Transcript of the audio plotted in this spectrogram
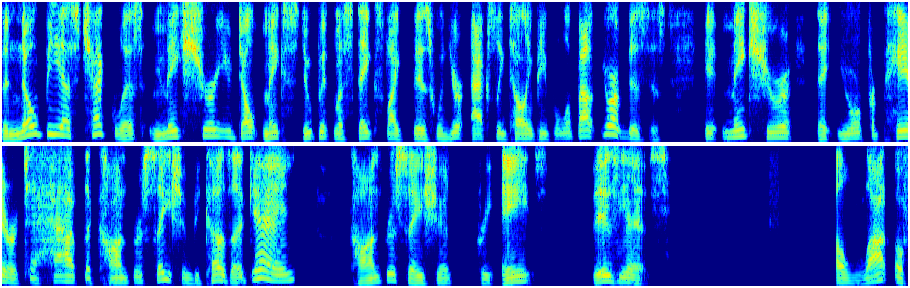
The no BS checklist makes sure you don't make stupid mistakes like this when you're actually telling people about your business. It makes sure that you're prepared to have the conversation because, again, conversation creates business. A lot of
